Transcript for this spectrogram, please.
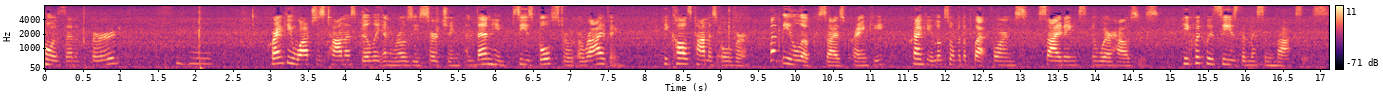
Oh, is that a bird? Mm-hmm. Cranky watches Thomas, Billy, and Rosie searching, and then he sees Bulstrode arriving. He calls Thomas over. Let me look, sighs Cranky. Cranky looks over the platforms, sidings, and warehouses. He quickly sees the missing boxes.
